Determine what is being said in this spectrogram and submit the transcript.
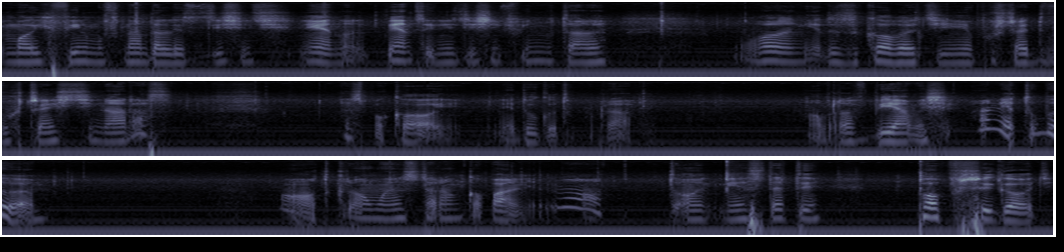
moich filmów nadal jest 10... Nie no, więcej niż 10 minut, ale wolę nie ryzykować i nie puszczać dwóch części naraz. Ale spokojnie, niedługo to poprawię. Dobra, wbijamy się. A nie, tu byłem. O, odkrył moją starą kopalnię. No, to niestety po przygodzie.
